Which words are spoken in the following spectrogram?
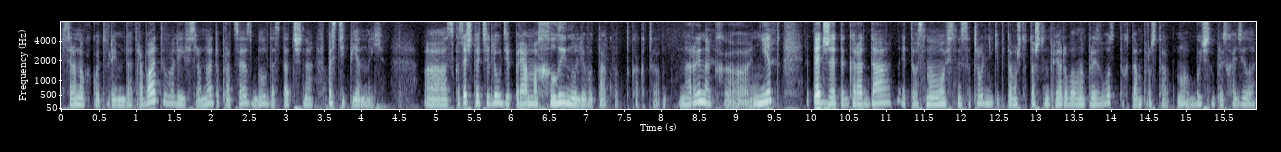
все равно какое-то время да, отрабатывали, и все равно этот процесс был достаточно постепенный. А, Сказать, что эти люди прямо хлынули вот так вот как-то на рынок, а, нет. Опять же, это города, это в основном офисные сотрудники, потому что то, что, например, было на производствах, там просто ну, обычно происходило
